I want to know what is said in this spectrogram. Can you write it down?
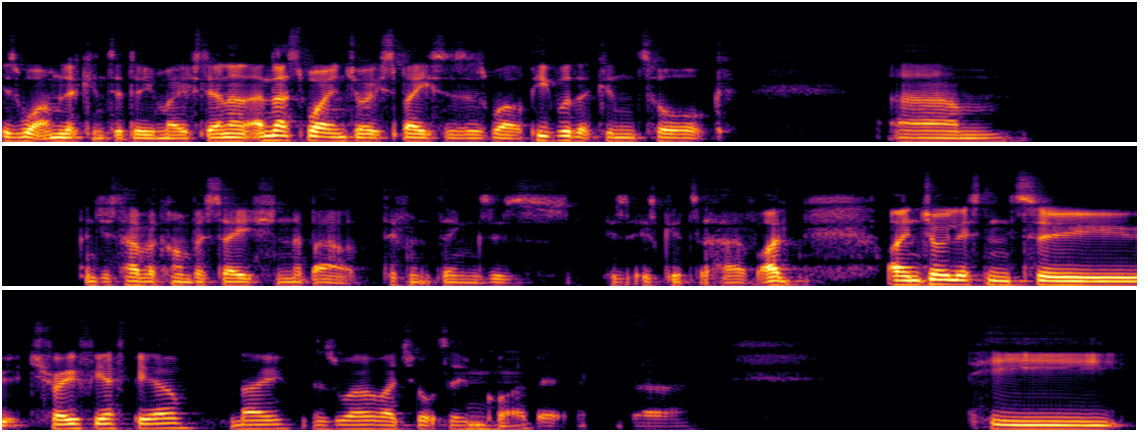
is what I'm looking to do mostly, and and that's why I enjoy spaces as well. People that can talk, um, and just have a conversation about different things is is, is good to have. I I enjoy listening to Trophy FPL Mo as well. I talk to him mm-hmm. quite a bit. And, uh, he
